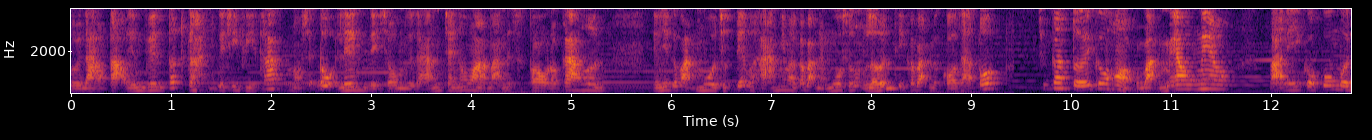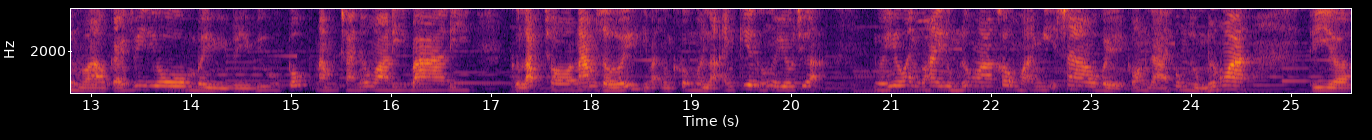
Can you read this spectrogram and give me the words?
rồi đào tạo nhân viên tất cả những cái chi phí khác nó sẽ đội lên để cho một giá chai nước hoa bán ở store đó cao hơn. Nếu như các bạn mua trực tiếp ở hãng nhưng mà các bạn phải mua số lượng lớn thì các bạn mới có giá tốt. Chúng ta tới câu hỏi của bạn Meo Meo bạn ấy có comment vào cái video mình review top 5 chai nước hoa đi ba đi club cho nam giới. Thì bạn còn comment là anh Kiên có người yêu chưa ạ? Người yêu anh có hay dùng nước hoa không? Và anh nghĩ sao về con gái không dùng nước hoa? Thì uh,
